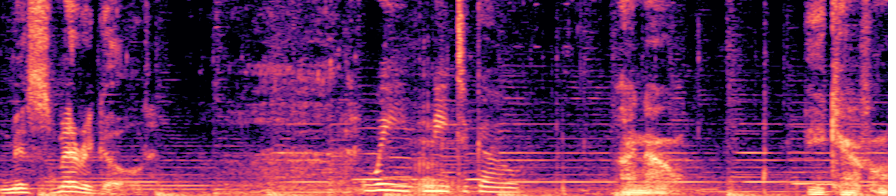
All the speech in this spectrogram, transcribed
Miss Merigold. We need to go. I know. Be careful.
